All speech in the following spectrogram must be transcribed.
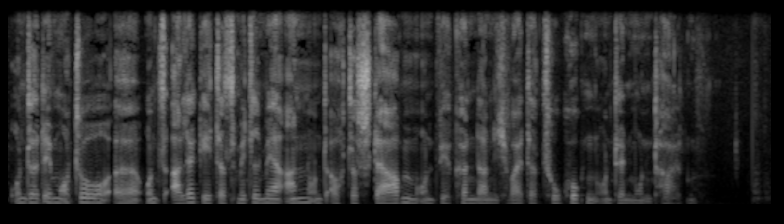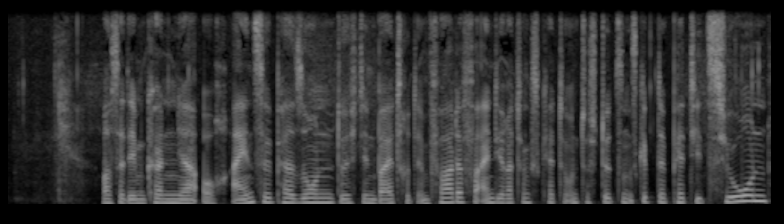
unter dem Motto, äh, uns alle geht das Mittelmeer an und auch das Sterben und wir können da nicht weiter zugucken und den Mund halten. Außerdem können ja auch Einzelpersonen durch den Beitritt im Förderverein die Rettungskette unterstützen. Es gibt eine Petition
